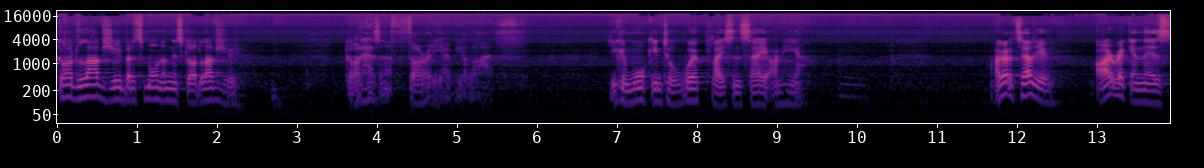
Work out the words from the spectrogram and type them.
God loves you, but it's more than this God loves you. God has an authority over your life. You can walk into a workplace and say, I'm here. I've got to tell you, I reckon there's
